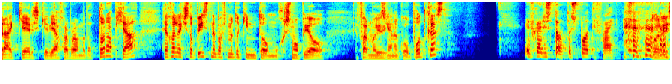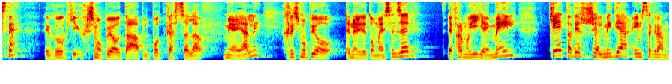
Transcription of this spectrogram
trackers και διάφορα πράγματα. Τώρα πια έχω ελαχιστοποιήσει την επαφή με το κινητό μου. Χρησιμοποιώ εφαρμογές για να ακούω podcast. Ευχαριστώ, το Spotify. Ορίστε. Εγώ χρησιμοποιώ τα Apple Podcasts, αλλά μία ή άλλη. Χρησιμοποιώ εννοείται το Messenger, εφαρμογή για email και τα δύο social media, Instagram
